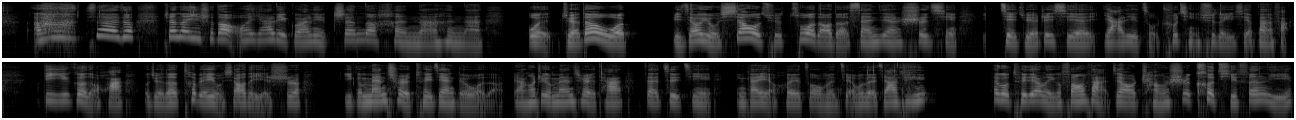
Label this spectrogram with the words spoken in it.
啊，现在就真的意识到，哇，压力管理真的很难很难。我觉得我比较有效去做到的三件事情。解决这些压力、走出情绪的一些办法。第一个的话，我觉得特别有效的，也是一个 mentor 推荐给我的。然后这个 mentor 他在最近应该也会做我们节目的嘉宾。他给我推荐了一个方法，叫尝试课题分离。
